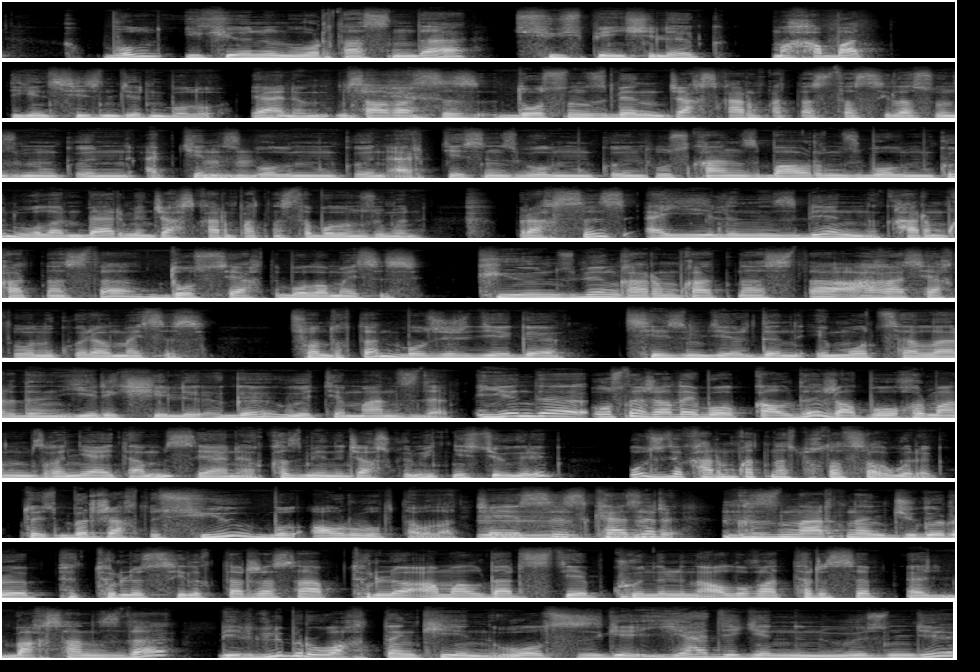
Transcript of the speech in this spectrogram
бұл екеуінің ортасында сүйіспеншілік махаббат деген сезімдердің болуы. Яғни мысалға сіз досыңызбен жақсы қарым қатынаста сыйласуыңыз мүмкін әпкеңіз болуы мүмкін әріптесіңіз болуы мүмкін туысқаныңыз бауырыңыз болуы мүмкін олардың бәрімен жақсы қарым қатынаста болуыңыз мүмкін. Бірақ сіз әйеліңізбен қарым қатынаста дос сияқты бола алмайсыз. Күйеуіңізбен қарым қатынаста аға сияқты оны көре алмайсыз. Сондықтан бұл жердегі сезімдердің эмоциялардың ерекшелігі өте маңызды. Енді осындай жағдай болып қалды. Жалпы оқырманымызға не айтамыз? Яғни қыз мені жақсы көрмейді не істеу керек? Ол жерде қарым қатынасты тоқтата салу керек. То есть бір жақты сүю бұл ауру болып табылады. Және сіз қазір қыздың артынан жүгіріп түрлі сыйлықтар жасап түрлі амалдар істеп көңілін алуға тырысып бақсаңыз да белгілі бір уақыттан кейін ол сізге иә дегеннің өзінде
